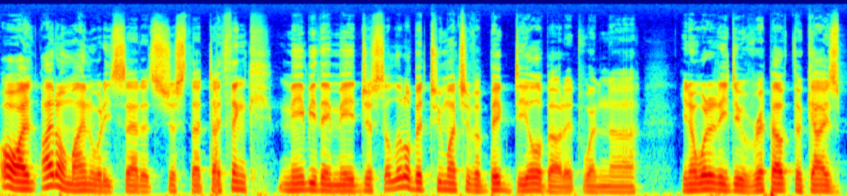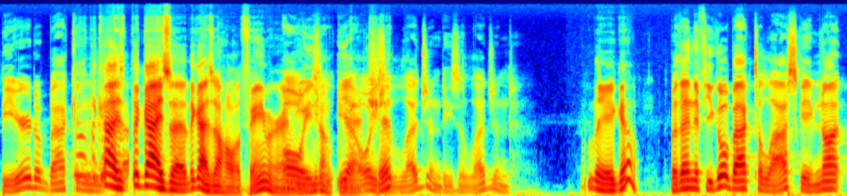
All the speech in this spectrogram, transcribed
Oh, I, I don't mind what he said. It's just that I think maybe they made just a little bit too much of a big deal about it when uh you know what did he do? Rip out the guy's beard back in the guy's the guy's a the guy's a Hall of Famer. I Oh, mean, he's a, do yeah, oh, he's a legend. He's a legend. Well, there you go. But then if you go back to last game, not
